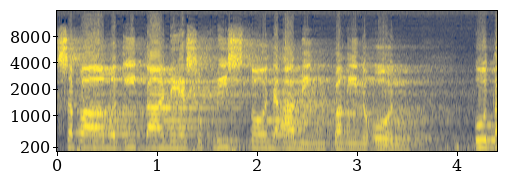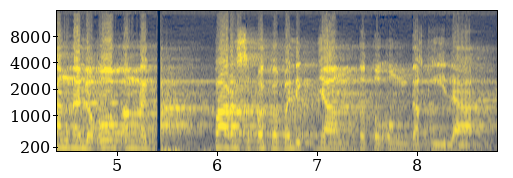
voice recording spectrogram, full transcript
sa pamagitan ni Yesu Kristo na aming Panginoon. Utang na loob ang nag para sa pagbabalik niyang totoong dakila.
